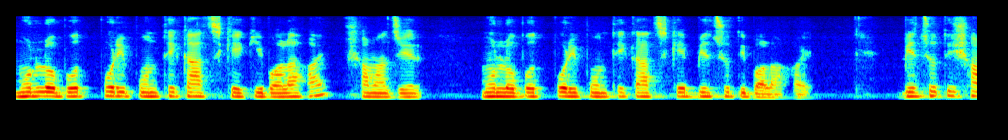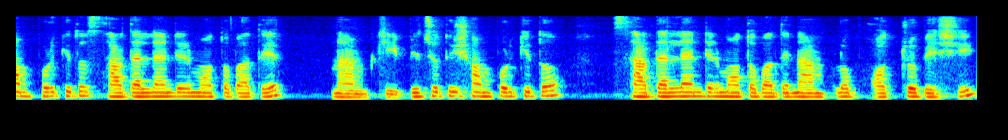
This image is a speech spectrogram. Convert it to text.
মূল্যবোধ পরিপন্থী কাজকে কি বলা হয়? সমাজের মূল্যবোধ পরিপন্থী কাজকে বিচ্যুতি বলা হয়। বিচ্যুতি সম্পর্কিত সাদারল্যান্ডের মতবাদের নাম কি? বিচ্যুতি সম্পর্কিত সাদারল্যান্ডের মতবাদের নাম হলো ভদ্রবেশী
